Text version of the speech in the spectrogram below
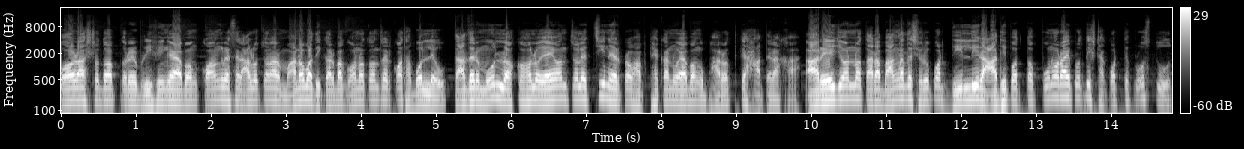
পররাষ্ট্র দপ্তরের ব্রিফিংয়ে এবং কংগ্রেসের আলোচনার মানবাধিকার বা গণতন্ত্রের কথা বললেও তাদের মূল লক্ষ্য হলো এই অঞ্চলে চীনের প্রভাব ঠেকানো এবং ভারতকে হাতে রাখা। আর এই জন্য তারা বাংলাদেশের উপর দিল্লির আধিপত্য পুনরায় প্রতিষ্ঠা করতে প্রস্তুত।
